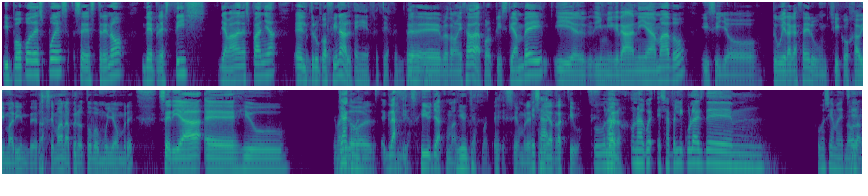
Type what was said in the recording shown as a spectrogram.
Y poco después se estrenó The Prestige, llamada en España El Truco Final, Eh, efectivamente. eh, protagonizada por Christian Bale y, el, y mi gran y amado. Y si yo tuviera que hacer un chico Javi Marín de la semana, pero todo muy hombre, sería eh, Hugh... Jackman. Gracias, Hugh Jackman. Hugh Jackman. Ese hombre es Esa- muy atractivo. Una, Bueno. una esa película es de. mm, ¿Cómo se llama este? Nolan.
